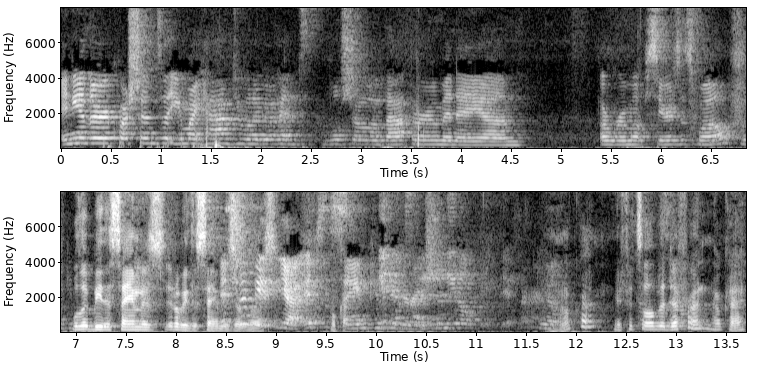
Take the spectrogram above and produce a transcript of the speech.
any other questions that you might have? Do you want to go ahead? and We'll show a bathroom and a um, a room upstairs as well. We Will it be the same as? It'll be the same it as the should rest. be. Yeah, it's the Okay. same It looks configuration. a little bit different. Yeah. Okay. If it's a little bit different, okay.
